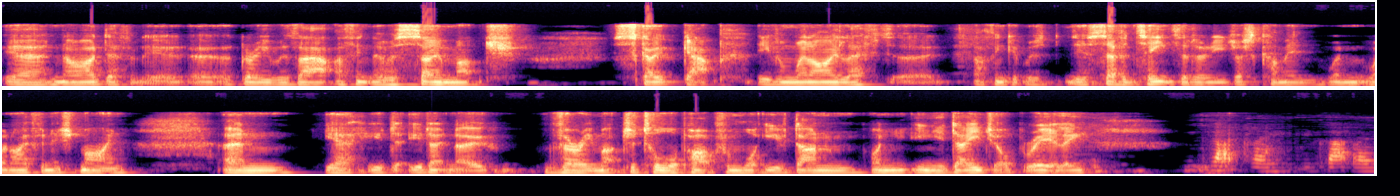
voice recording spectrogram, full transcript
yeah, no, I definitely uh, agree with that. I think there was so much scope gap. Even when I left, uh, I think it was the 17th had only just come in when, when I finished mine. And yeah, you, d- you don't know very much at all apart from what you've done on in your day job, really. Exactly, exactly.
